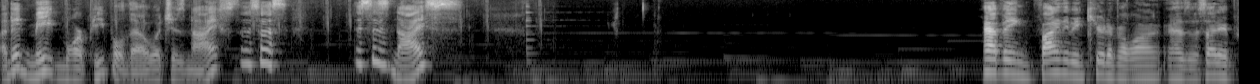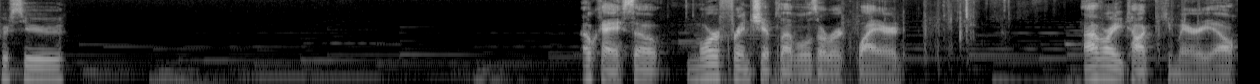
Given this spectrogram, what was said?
I did meet more people, though, which is nice. This is, this is nice. Having finally been cured of a long, has decided to pursue... Okay, so more friendship levels are required. I've already talked to you, Marielle.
